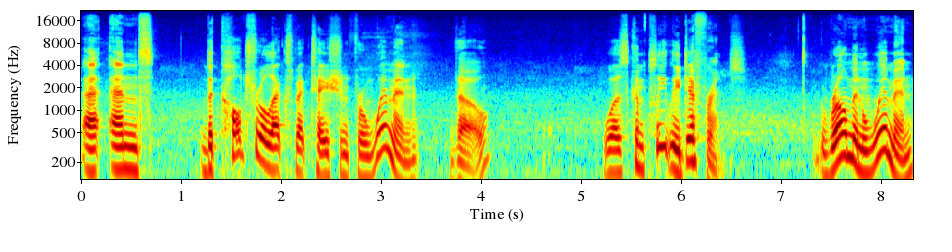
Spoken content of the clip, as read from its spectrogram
Uh, and the cultural expectation for women, though, was completely different. Roman women,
